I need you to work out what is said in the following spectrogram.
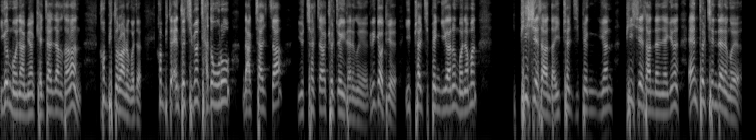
이건 뭐냐면 개찰 장소는 컴퓨터로 하는 거죠. 컴퓨터 엔터 치면 자동으로 낙찰자, 유찰자가 결정이 되는 거예요. 그러니까 어떻게 해요? 입찰 집행 기간은 뭐냐면 PC에서 한다. 입찰 집행 기간 PC에서 한다는 얘기는 엔터 친다는 거예요.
